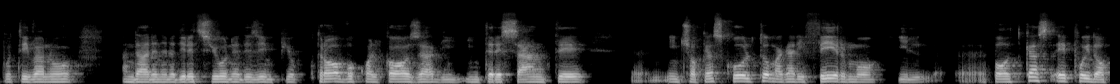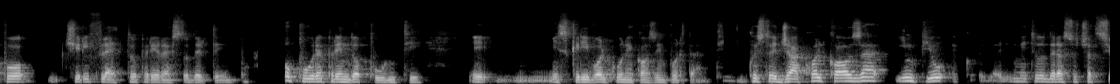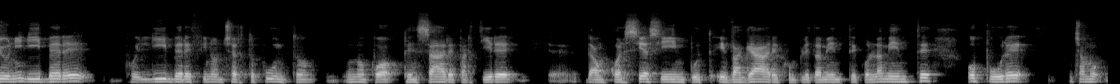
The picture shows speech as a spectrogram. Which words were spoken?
potevano andare nella direzione, ad esempio, trovo qualcosa di interessante eh, in ciò che ascolto, magari fermo il eh, podcast e poi dopo ci rifletto per il resto del tempo. Oppure prendo appunti e mi scrivo alcune cose importanti. Questo è già qualcosa, in più ecco, il metodo delle associazioni libere, poi libere fino a un certo punto, uno può pensare, partire eh, da un qualsiasi input e vagare completamente con la mente, oppure diciamo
